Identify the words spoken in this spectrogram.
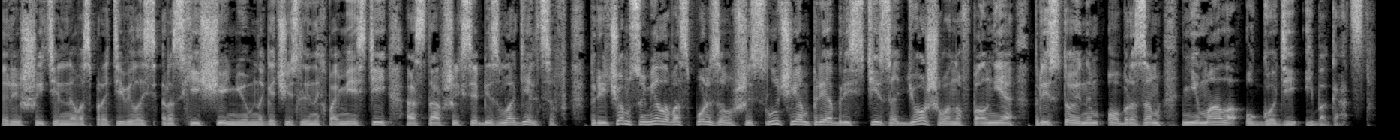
Решительно воспротивилась расхищению многочисленных поместий, оставшихся без владельцев, причем сумела, воспользовавшись случаем, приобрести задешево, но вполне пристойным образом немало угодий и богатств.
